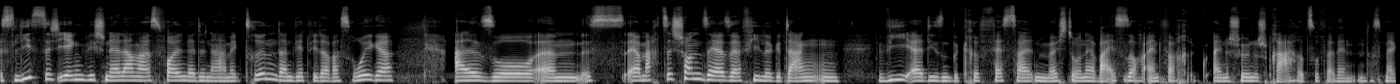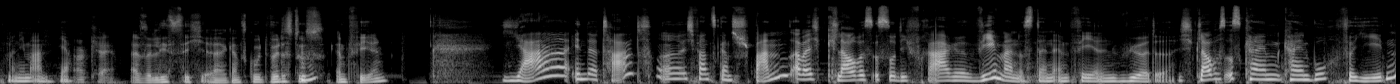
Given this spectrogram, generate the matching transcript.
es liest sich irgendwie schneller, man ist voll in der Dynamik drin, dann wird wieder was ruhiger. Also ähm, ist, er macht sich schon sehr, sehr viele Gedanken, wie er diesen Begriff festhalten möchte und er weiß es auch einfach, eine schöne Sprache zu verwenden. Das merkt man ihm an, ja. Okay, also liest sich äh, ganz gut. Würdest du es mhm. empfehlen? Ja, in der Tat. Äh, ich fand es ganz spannend, aber ich glaube, es ist so die Frage, wem man es denn empfehlen würde. Ich glaube, es ist kein, kein Buch für jeden.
